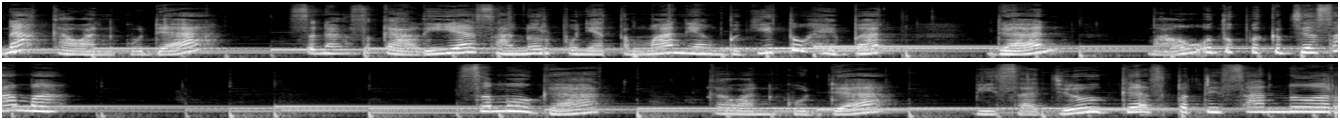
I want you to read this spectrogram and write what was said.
Nah, kawan kuda, senang sekali ya Sanur punya teman yang begitu hebat dan mau untuk bekerja sama. Semoga kawan kuda bisa juga seperti Sanur.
